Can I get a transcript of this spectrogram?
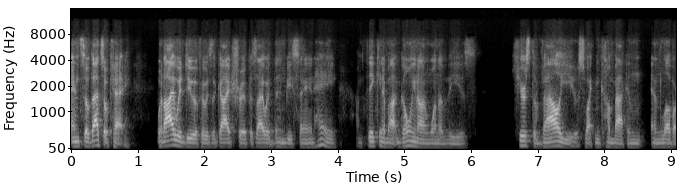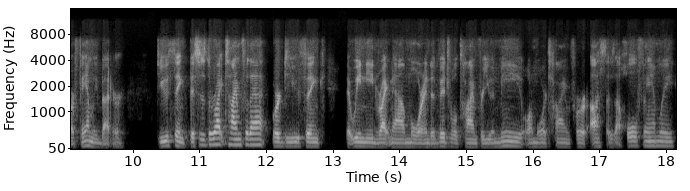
and so that's okay what i would do if it was a guy trip is i would then be saying hey i'm thinking about going on one of these. Here's the value so i can come back and, and love our family better. Do you think this is the right time for that? Or do you think that we need right now more individual time for you and me or more time for us as a whole family?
